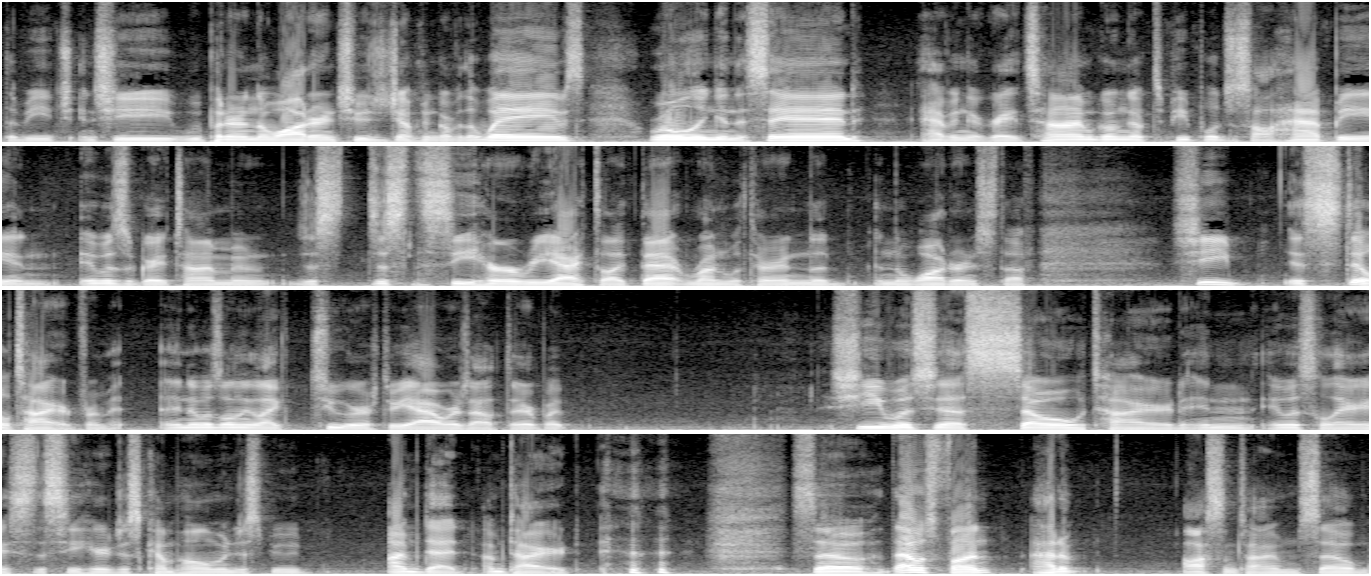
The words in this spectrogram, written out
the beach and she we put her in the water and she was jumping over the waves, rolling in the sand, having a great time, going up to people just all happy and it was a great time and just just to see her react like that, run with her in the in the water and stuff she is still tired from it. And it was only like two or three hours out there, but she was just so tired. And it was hilarious to see her just come home and just be, I'm dead. I'm tired. so that was fun. I had an awesome time. So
